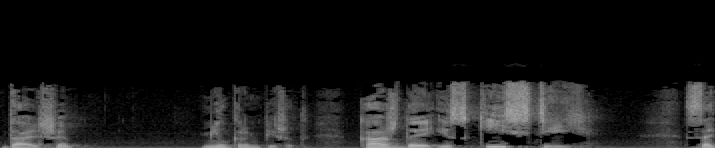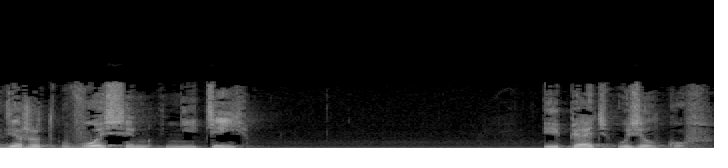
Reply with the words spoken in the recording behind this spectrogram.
Дальше Милграм пишет, каждая из кистей содержит 8 нитей и 5 узелков.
